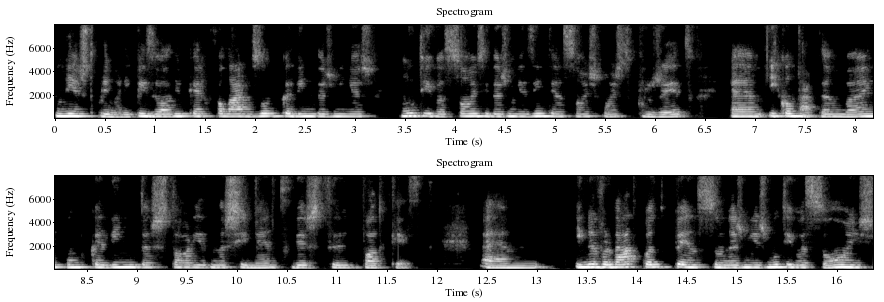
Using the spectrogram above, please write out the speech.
neste primeiro episódio, quero falar-vos um bocadinho das minhas motivações e das minhas intenções com este projeto. Um, e contar também um bocadinho da história de nascimento deste podcast. e na verdade, quando penso nas minhas motivações,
